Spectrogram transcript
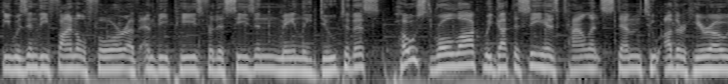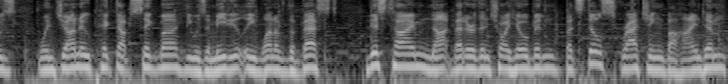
He was in the final four of MVPs for this season, mainly due to this. Post role lock, we got to see his talent stem to other heroes. When JJANU picked up Sigma, he was immediately one of the best. This time, not better than Choi Hyobin, but still scratching behind him.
